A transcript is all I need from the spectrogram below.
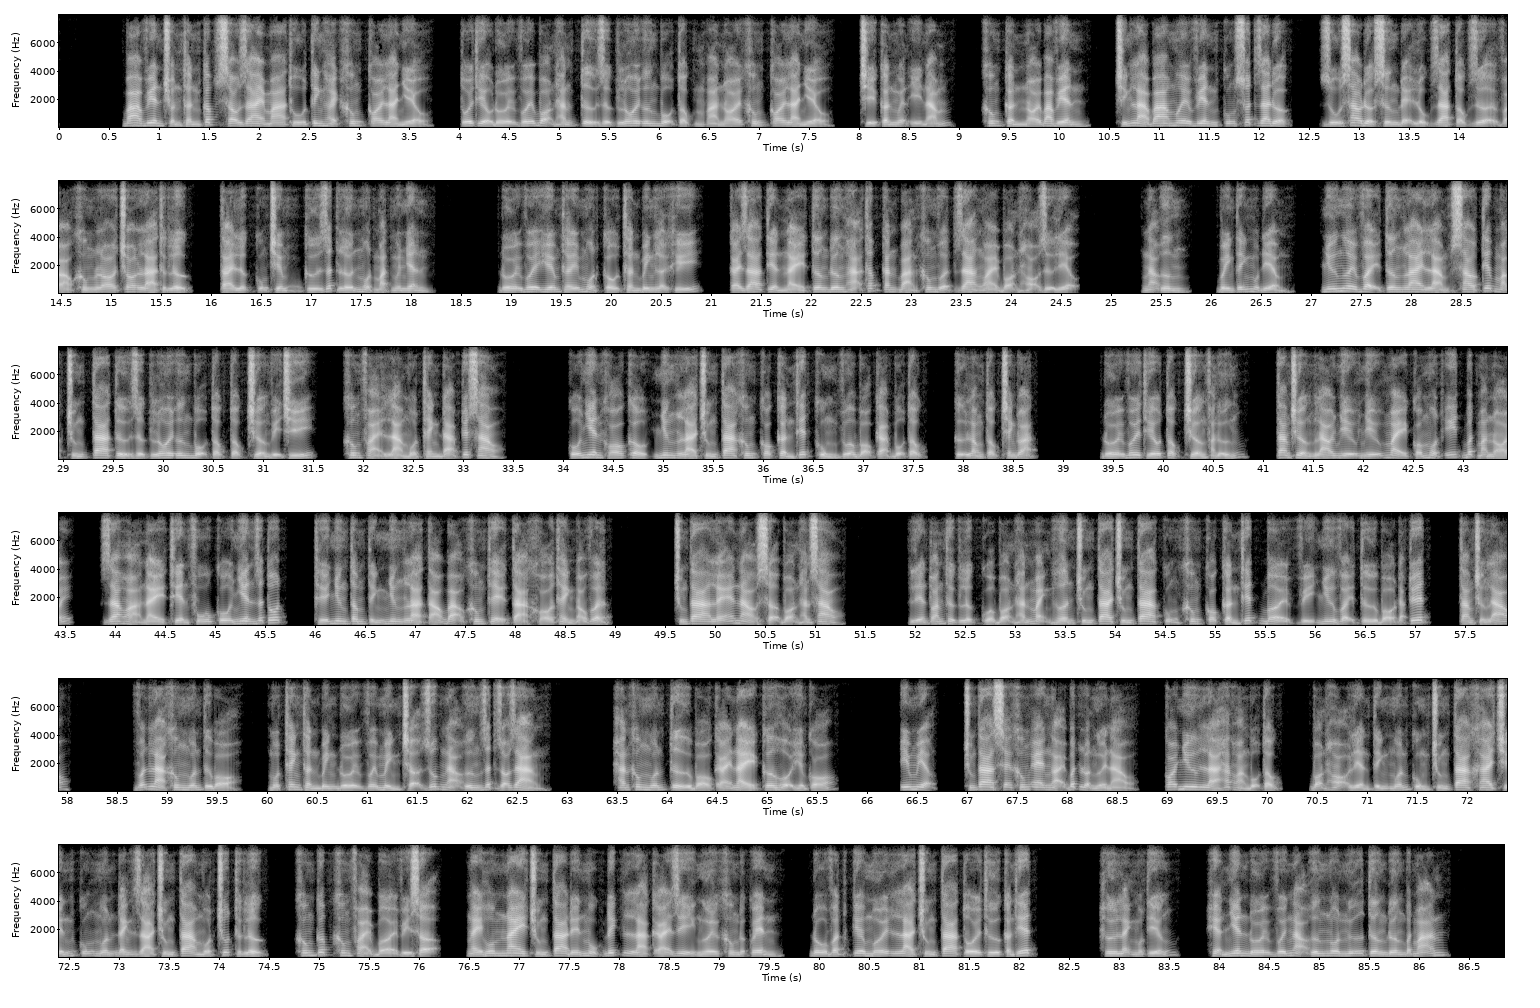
Ba viên chuẩn thần cấp sau giai ma thú tinh hạch không coi là nhiều, tối thiểu đối với bọn hắn tử dực lôi ương bộ tộc mà nói không coi là nhiều, chỉ cần nguyện ý nắm, không cần nói ba viên, chính là 30 viên cũng xuất ra được, dù sao được xưng đệ lục gia tộc dựa vào không lo cho là thực lực, tài lực cũng chiếm cứ rất lớn một mặt nguyên nhân. Đối với hiếm thấy một cầu thần binh lợi khí, cái giá tiền này tương đương hạ thấp căn bản không vượt ra ngoài bọn họ dự liệu. Ngạo ưng, bình tĩnh một điểm, như ngươi vậy tương lai làm sao tiếp mặc chúng ta tử dực lôi ưng bộ tộc tộc trưởng vị trí, không phải là một thanh đạp tuyết sao. Cố nhiên khó cầu nhưng là chúng ta không có cần thiết cùng vua bỏ cả bộ tộc, cự long tộc tranh đoạt. Đối với thiếu tộc trường phản ứng, tam trưởng lão nhíu nhíu mày có một ít bất mãn nói, gia hỏa này thiên phú cố nhiên rất tốt, thế nhưng tâm tính nhưng là táo bạo không thể tả khó thành báo vật. Chúng ta lẽ nào sợ bọn hắn sao? Liên toán thực lực của bọn hắn mạnh hơn chúng ta chúng ta cũng không có cần thiết bởi vì như vậy từ bỏ đạp tuyết, tam trưởng lão. Vẫn là không muốn từ bỏ, một thanh thần binh đối với mình trợ giúp ngạo hưng rất rõ ràng. Hắn không muốn từ bỏ cái này cơ hội hiếm có. Im miệng, chúng ta sẽ không e ngại bất luận người nào, coi như là hắc hoàng bộ tộc, bọn họ liền tính muốn cùng chúng ta khai chiến cũng muốn đánh giá chúng ta một chút thực lực, không cấp không phải bởi vì sợ, ngày hôm nay chúng ta đến mục đích là cái gì người không được quên, đồ vật kia mới là chúng ta tối thứ cần thiết. Hư lệnh một tiếng, hiển nhiên đối với ngạo hưng ngôn ngữ tương đương bất mãn.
